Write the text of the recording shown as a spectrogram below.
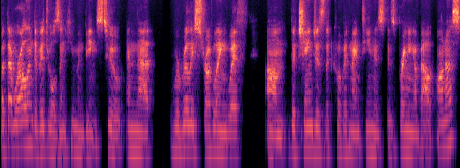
but that we're all individuals and human beings too, and that we're really struggling with um, the changes that COVID-19 is, is bringing about on us.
